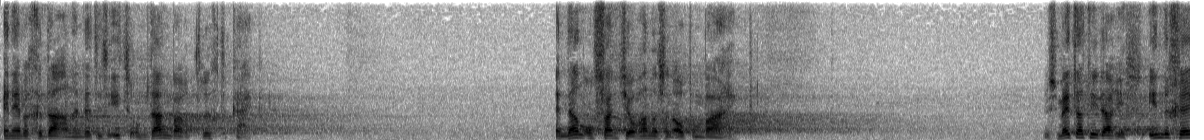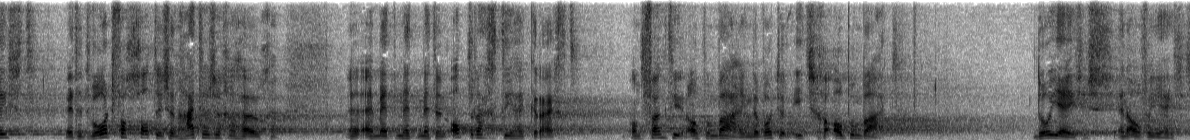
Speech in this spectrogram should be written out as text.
En hebben gedaan. En dat is iets om dankbaar op terug te kijken. En dan ontvangt Johannes een openbaring. Dus met dat hij daar is, in de geest, met het woord van God in zijn hart en zijn geheugen. eh, En met, met, met een opdracht die hij krijgt, ontvangt hij een openbaring. Er wordt hem iets geopenbaard. Door Jezus en over Jezus.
